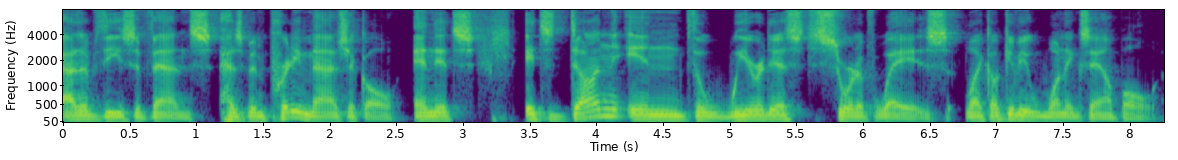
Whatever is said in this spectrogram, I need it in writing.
out of these events has been pretty magical and it's it's done in the weirdest sort of ways. Like I'll give you one example.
